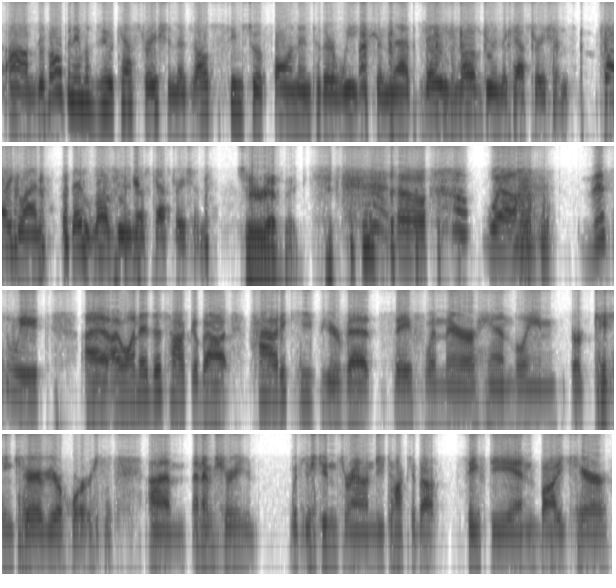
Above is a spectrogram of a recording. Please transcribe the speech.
Um, they've all been able to do a castration. It all just seems to have fallen into their weeks, and that they love doing the castrations. Sorry, Glenn, but they love doing those castrations. Terrific. oh, well, this week uh, I wanted to talk about how to keep your vet safe when they're handling or taking care of your horse. Um, and I'm sure you, with your students around, you talked about safety and body care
